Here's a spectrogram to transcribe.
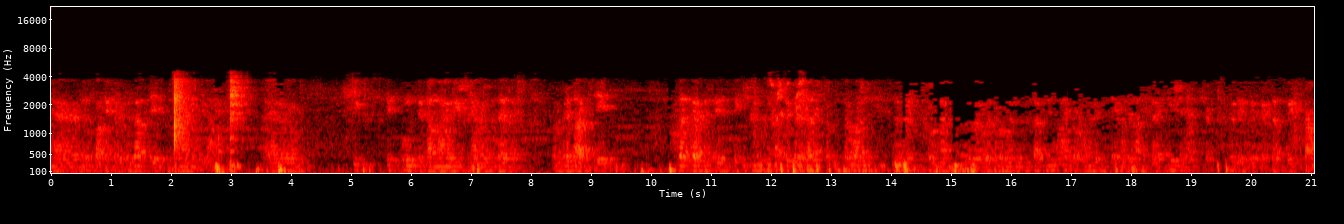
е, безоплатної приватизації земельних ділянок. Е, Всі ці пункти даного рішення розглядаються в редакції затвердити технічну технічну передачу, тобто зауважень стосовно розробленої документації немає, пропоную підтримати даний проект рішення, щоб люди могли своїх прав.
